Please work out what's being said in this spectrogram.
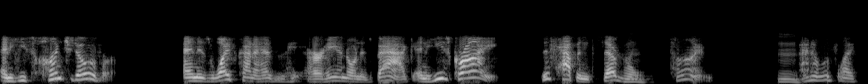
and he's hunched over, and his wife kind of has her hand on his back, and he's crying. This happened several Mm. times, Mm. and it was like,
